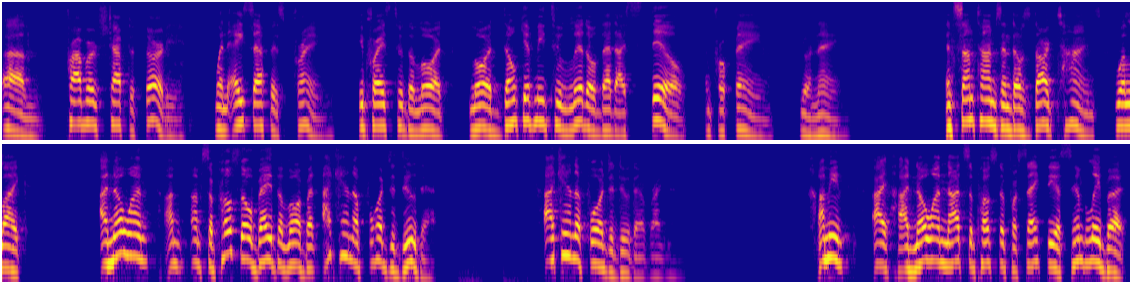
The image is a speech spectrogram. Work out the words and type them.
um, Proverbs chapter 30, when Asaph is praying, he prays to the Lord, Lord, don't give me too little that I steal and profane your name. And sometimes in those dark times, we're like, I know I'm, I'm, I'm supposed to obey the Lord, but I can't afford to do that. I can't afford to do that right now. I mean, I, I know I'm not supposed to forsake the assembly, but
